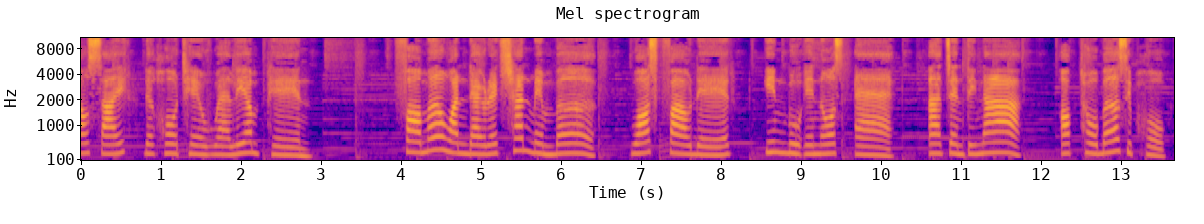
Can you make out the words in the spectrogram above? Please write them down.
Outside the Hotel William Payne Former One Direction member was found dead in Buenos Aires Argentina October 16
